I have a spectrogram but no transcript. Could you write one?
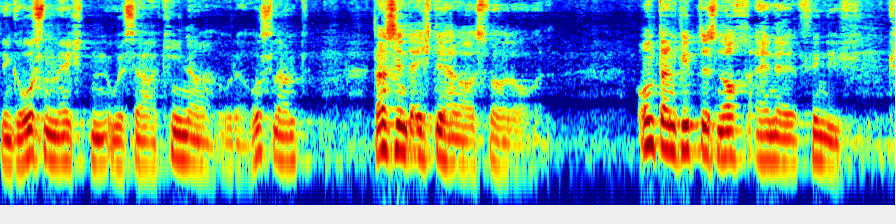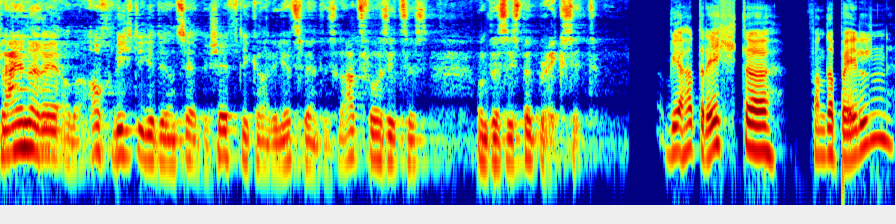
den großen Mächten USA, China oder Russland, das sind echte Herausforderungen. Und dann gibt es noch eine, finde ich, kleinere, aber auch wichtige, die uns sehr beschäftigt, gerade jetzt während des Ratsvorsitzes, und das ist der Brexit. Wer hat recht? Äh, Van der Bellen,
